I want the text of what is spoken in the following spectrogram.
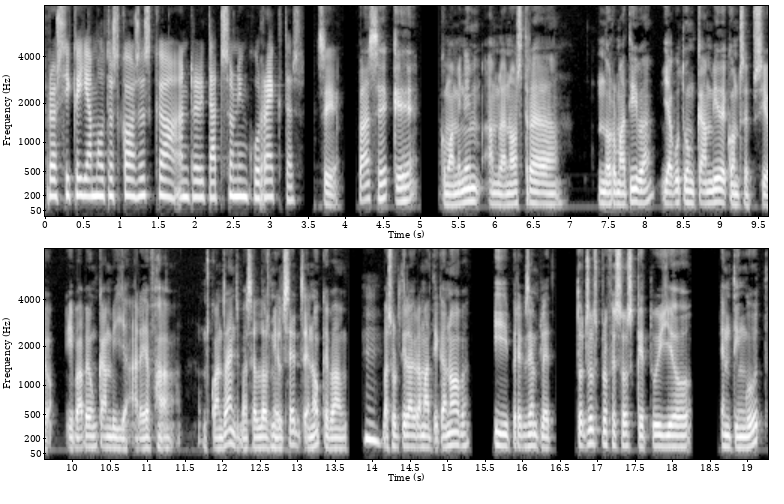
però sí que hi ha moltes coses que en realitat són incorrectes. Sí. Passa que, com a mínim, amb la nostra normativa hi ha hagut un canvi de concepció. I va haver un canvi ja, ara ja fa uns quants anys, va ser el 2016, no?, que va, Mm. va sortir la gramàtica nova. I, per exemple, tots els professors que tu i jo hem tingut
